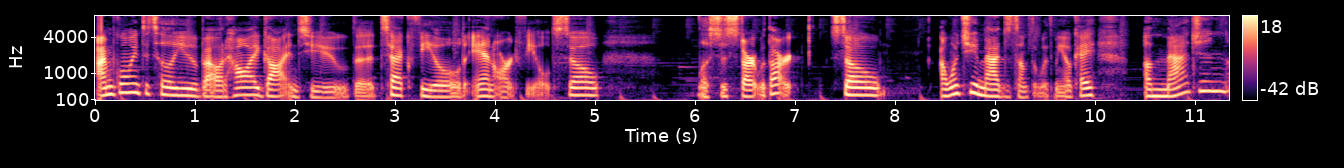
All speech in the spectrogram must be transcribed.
I'm going to tell you about how I got into the tech field and art field. So let's just start with art. So I want you to imagine something with me, okay? Imagine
